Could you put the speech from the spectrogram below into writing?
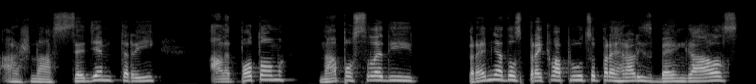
až na 7-3, ale potom naposledy pre mňa dosť prekvapujúco prehrali z Bengals.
